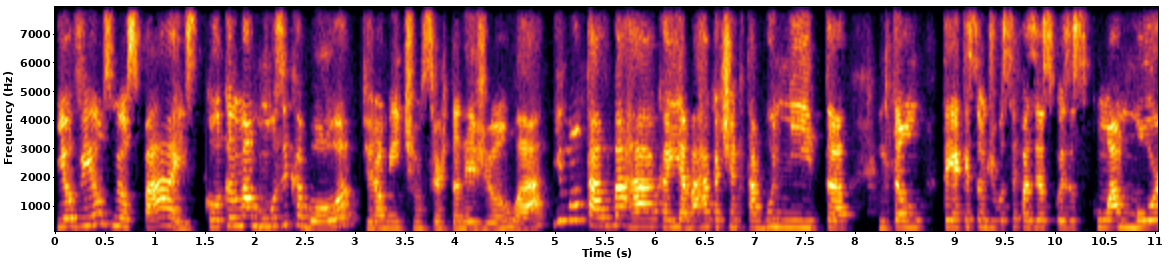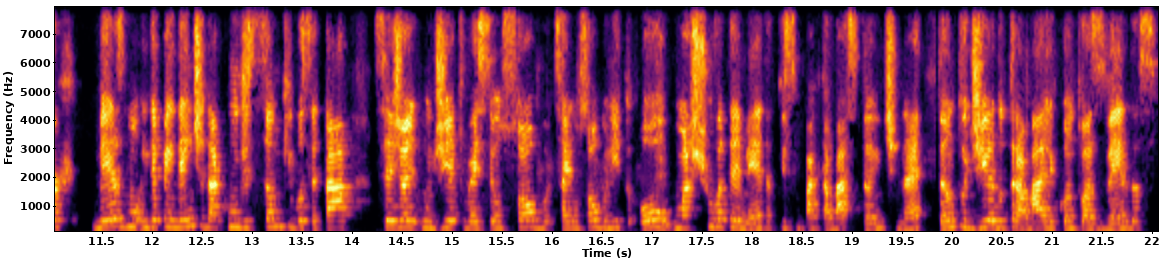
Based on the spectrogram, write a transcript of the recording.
E eu via os meus pais colocando uma música boa, geralmente um sertanejão lá, e montava barraca, e a barraca tinha que estar tá bonita. Então, tem a questão de você fazer as coisas com amor, mesmo independente da condição que você tá, seja um dia que vai ser um sol, sair um sol bonito ou uma chuva tremenda, porque isso impacta bastante, né? Tanto o dia do trabalho quanto as vendas.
